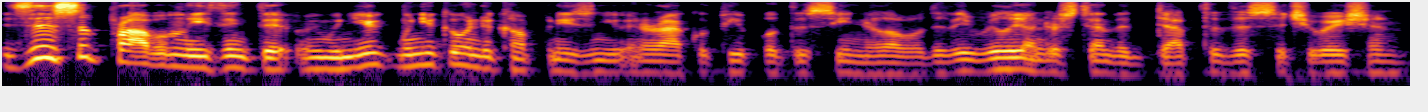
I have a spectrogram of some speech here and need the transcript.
Is this a problem? You think that I mean, when you when you go into companies and you interact with people at the senior level, do they really understand the depth of this situation?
